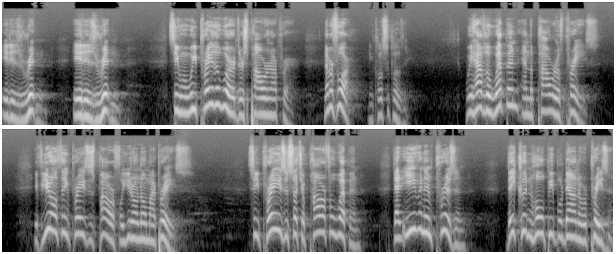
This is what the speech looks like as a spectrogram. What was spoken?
It is written. It is written. See, when we pray the word, there's power in our prayer. Number four, in close to closing, we have the weapon and the power of praise. If you don't think praise is powerful, you don't know my praise. See, praise is such a powerful weapon that even in prison, they couldn't hold people down that were praising.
